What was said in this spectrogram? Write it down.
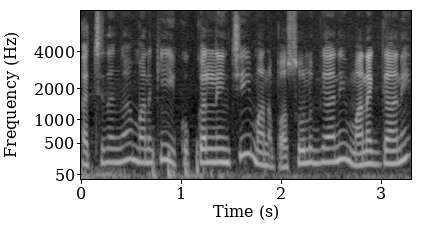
ఖచ్చితంగా మనకి ఈ కుక్కల నుంచి మన పశువులకు కానీ మనకు కానీ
